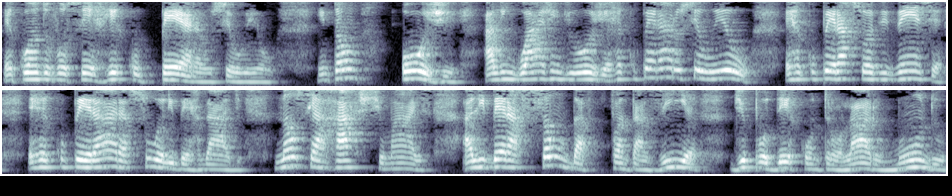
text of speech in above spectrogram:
é quando você recupera o seu eu. Então, Hoje, a linguagem de hoje é recuperar o seu eu, é recuperar sua vivência, é recuperar a sua liberdade. Não se arraste mais. A liberação da fantasia de poder controlar o mundo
